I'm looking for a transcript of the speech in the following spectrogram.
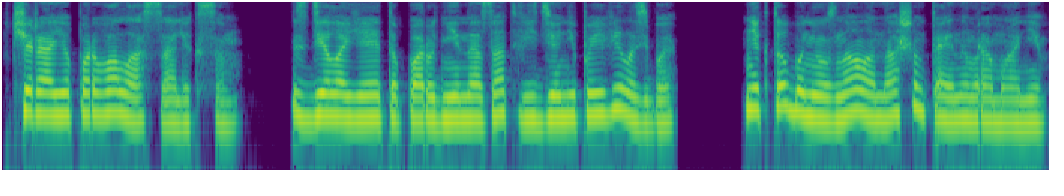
Вчера я порвала с Алексом. Сделая я это пару дней назад, видео не появилось бы. Никто бы не узнал о нашем тайном романе.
